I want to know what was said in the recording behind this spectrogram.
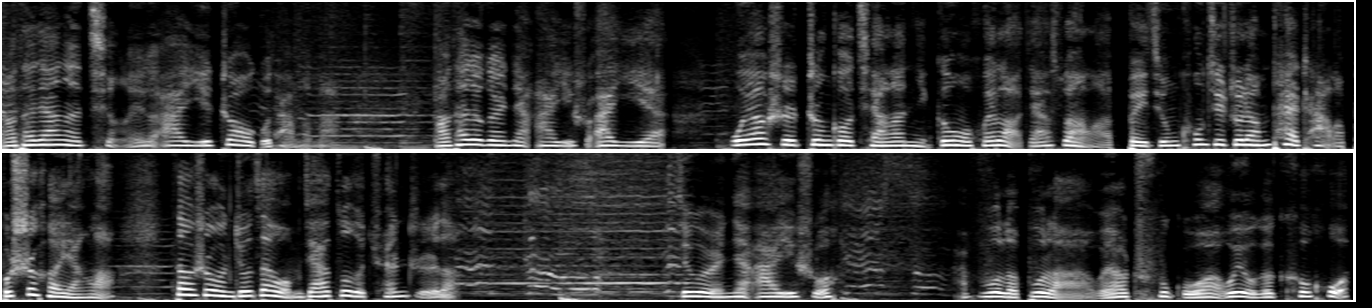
然后他家呢，请了一个阿姨照顾他们嘛，然后他就跟人家阿姨说：“阿姨，我要是挣够钱了，你跟我回老家算了，北京空气质量太差了，不适合养老。到时候你就在我们家做个全职的。”结果人家阿姨说：“啊，不了不了，我要出国，我有个客户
